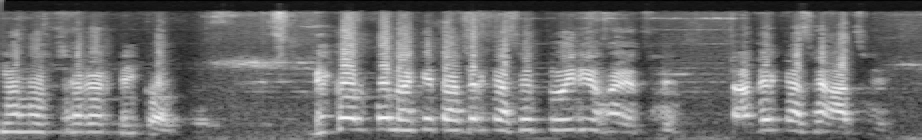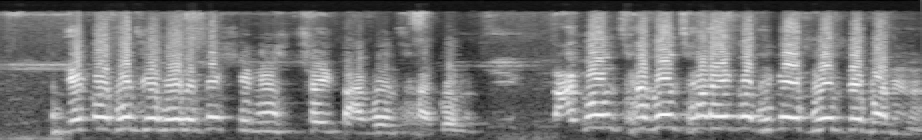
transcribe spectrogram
ইউনুস বিকল্প। বিকল্প নাকি তাদের কাছে তৈরি হয়েছে? তাদের কাছে আছে। যে কথা যে বলেছে সে নিশ্চয়ই পাগল ছাগল। পাগল ছাগল ছাড়া এই কথা কেউ বলতে পারে না।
